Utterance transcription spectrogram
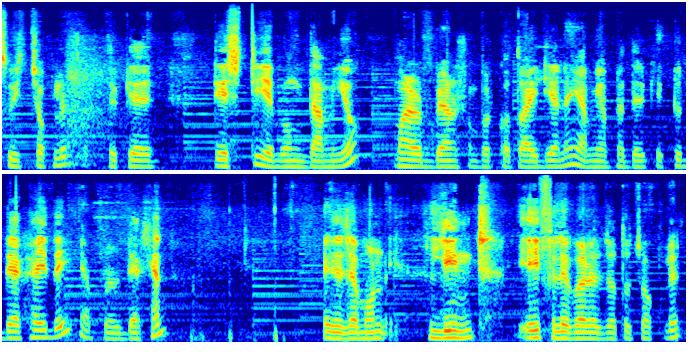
সুইস চকলেট থেকে টেস্টি এবং দামিও, আমার ব্র্যান্ড সম্পর্কে কত আইডিয়া নেই। আমি আপনাদেরকে একটু দেখাই দেই, আপনারা দেখেন। এই যেমন লিন্ট, এই ফ্লেভারের যত চকলেট,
